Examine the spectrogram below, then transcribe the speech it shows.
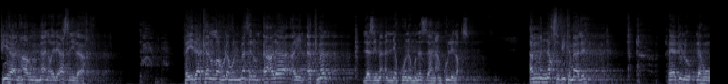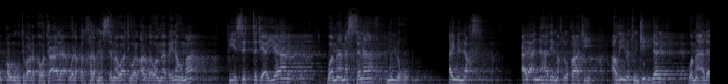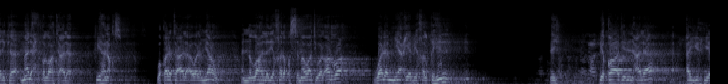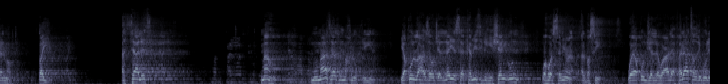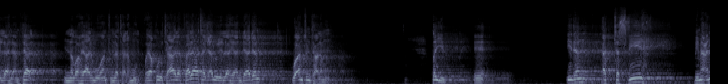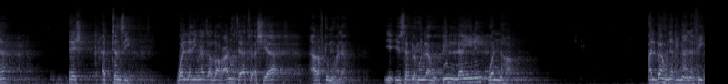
فيها أنهار من ماء غير آسن إلى آخره. فإذا كان الله له المثل الأعلى أي الأكمل لزم أن يكون منزها عن كل نقص. أما النقص في كماله فيدل له قوله تبارك وتعالى ولقد خلقنا السماوات والأرض وما بينهما في ستة أيام وما مسنا من لغوب. أي من نقص على أن هذه المخلوقات عظيمة جدا ومع ذلك ما لحق الله تعالى فيها نقص. وقال تعالى أولم يروا أن الله الذي خلق السماوات والأرض ولم يعي بخلقهن؟ إيش؟ بقادر على أن يحيي الموتى طيب. الثالث ما هو؟ مماثلة المخلوقين. يقول الله عز وجل ليس كمثله شيء وهو السميع البصير. ويقول جل وعلا فلا تضربوا لله الأمثال. إن الله يعلم وأنتم لا تعلمون. ويقول تعالى فلا تجعلوا لله أندادا وأنتم تعلمون. طيب. إيه. إذن التسبيح بمعنى إيش؟ التنزيه. والذي ينزه الله عنه ثلاثة أشياء عرفتموها الآن. يسبحون له بالليل والنهار. الباء هنا بمعنى في.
